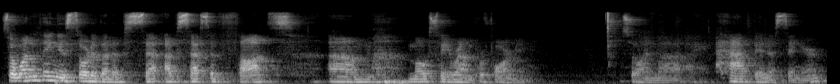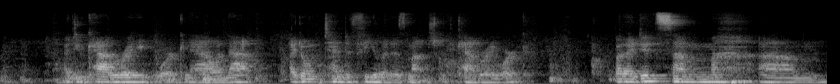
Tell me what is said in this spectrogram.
So one thing is sort of an obs- obsessive thoughts, um, mostly around performing. So I'm, uh, I have been a singer. I do cabaret work now, and that I don't tend to feel it as much with the cabaret work. But I did some um,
